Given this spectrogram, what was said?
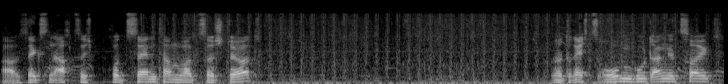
Ah, 86 Prozent haben wir zerstört. Wird rechts oben gut angezeigt.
